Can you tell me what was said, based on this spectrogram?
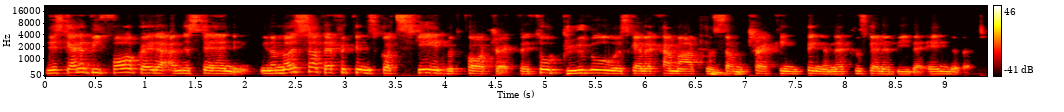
there's going to be far greater understanding. You know, most South Africans got scared with Cartrack. They thought Google was going to come up with some tracking thing, and that was going to be the end of it.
